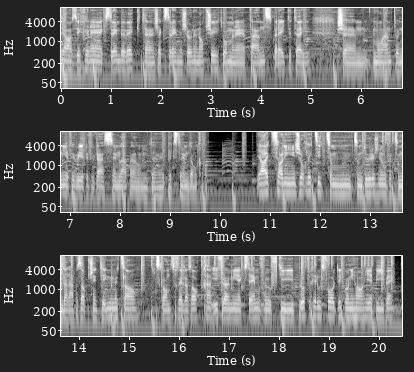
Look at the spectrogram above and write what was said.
Ja, sicher äh, extrem bewegt. Es ist ein extrem schöner Abschied, den wir äh, Fans bereitet haben. Es ist ähm, ein Moment, den ich nie vergessen vergessen im Leben und äh, ich bin extrem dankbar. Ja, jetzt habe ich schon ein bisschen Zeit zum, zum Durchschnaufen, um den Lebensabschnitt hinter mir zu lassen. Das Ganze ein bisschen sacken. Ich freue mich extrem auf, auf die berufliche Herausforderung, die ich habe hier bei IBE.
